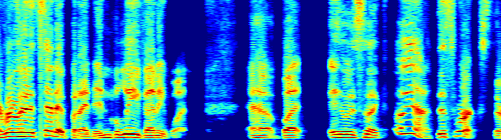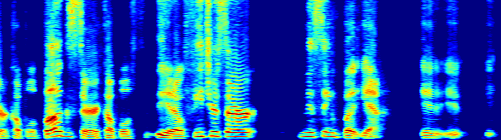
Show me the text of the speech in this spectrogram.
everyone had said it, but I didn't believe anyone. Uh, but it was like, oh yeah, this works. There are a couple of bugs. There are a couple of you know features that are missing, but yeah, it it,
